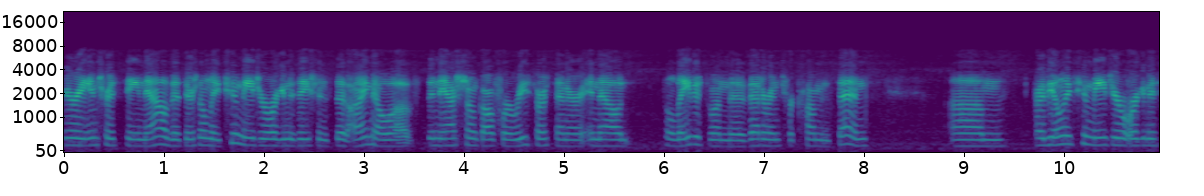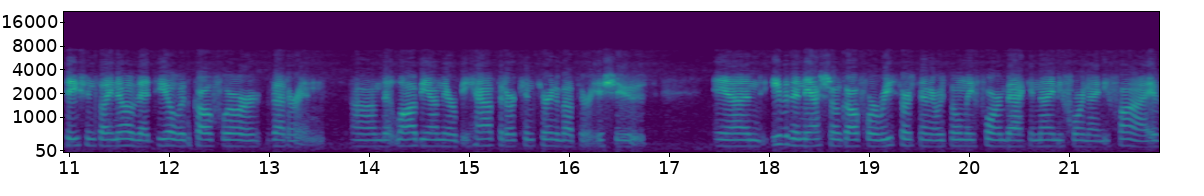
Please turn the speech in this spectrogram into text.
very interesting now that there's only two major organizations that I know of, the National Gulf War Resource Center and now the latest one, the Veterans for Common Sense, um, are the only two major organizations I know of that deal with Gulf War veterans, um, that lobby on their behalf, that are concerned about their issues. And even the National Gulf War Resource Center was only formed back in 94, 95.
